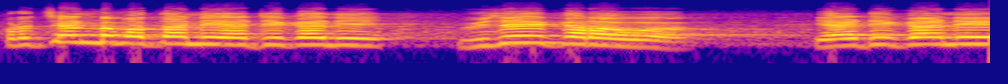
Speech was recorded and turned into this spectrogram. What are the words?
प्रचंड मताने या ठिकाणी विजयी करावं. या ठिकाणी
